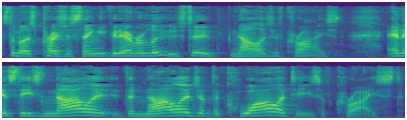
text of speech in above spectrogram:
It's the most precious thing you could ever lose, too. Knowledge of Christ. And it's these knowledge the knowledge of the qualities of Christ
